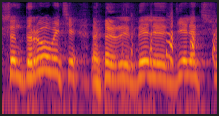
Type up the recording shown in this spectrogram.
Шендеровичі ділять,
